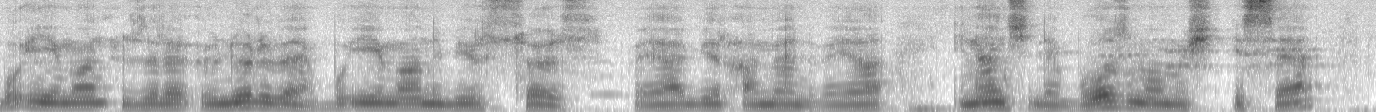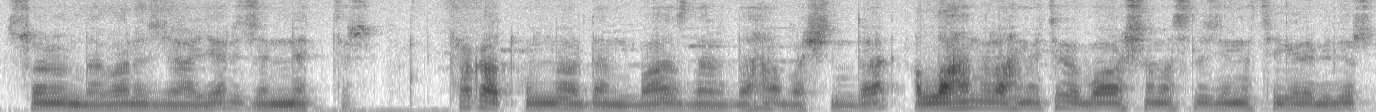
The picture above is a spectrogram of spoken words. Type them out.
bu iman üzere ölür ve bu imanı bir söz veya bir amel veya inanç ile bozmamış ise sonunda varacağı yer cennettir. Fakat onlardan bazıları daha başında Allah'ın rahmeti ve bağışlamasıyla cennete girebilir.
